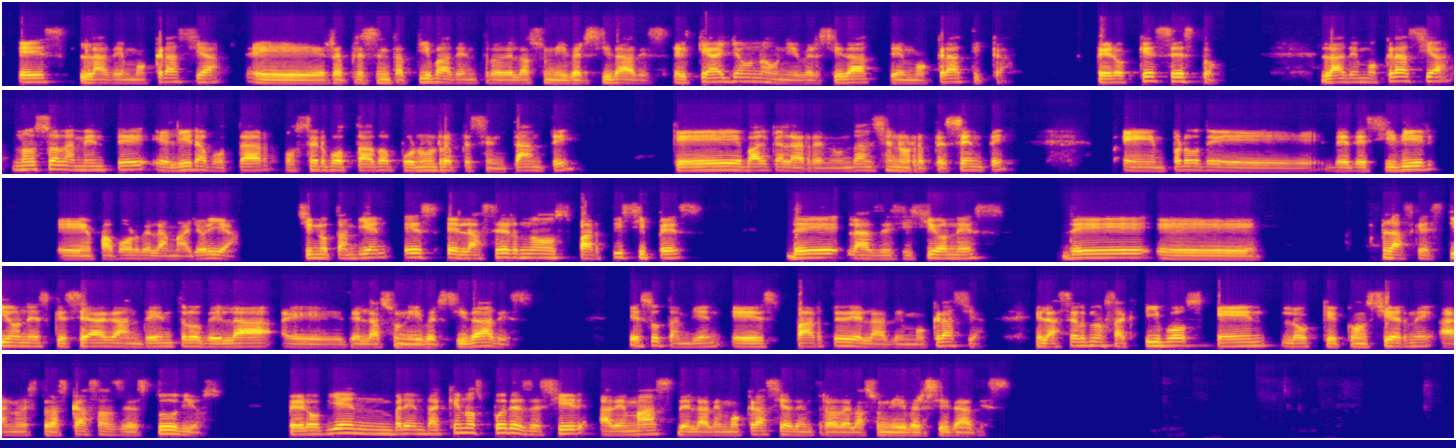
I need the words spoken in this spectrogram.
es la democracia eh, representativa dentro de las universidades, el que haya una universidad democrática. Pero, ¿qué es esto? La democracia no es solamente el ir a votar o ser votado por un representante que, valga la redundancia, nos represente en pro de decidir en favor de la mayoría sino también es el hacernos partícipes de las decisiones, de eh, las gestiones que se hagan dentro de, la, eh, de las universidades. Eso también es parte de la democracia, el hacernos activos en lo que concierne a nuestras casas de estudios. Pero bien, Brenda, ¿qué nos puedes decir además de la democracia dentro de las universidades?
